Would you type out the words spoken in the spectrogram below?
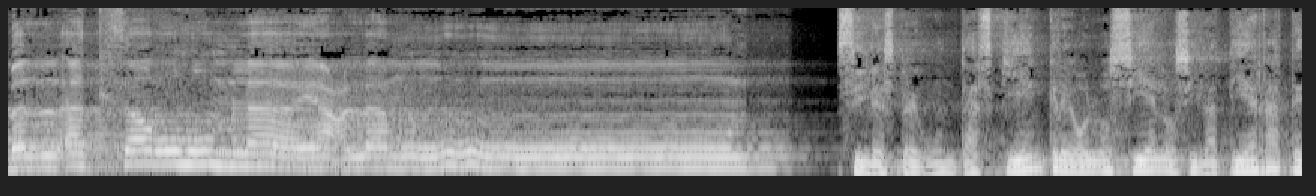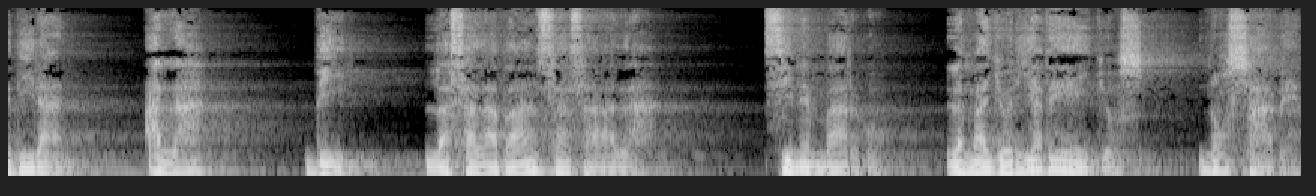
بل اكثرهم لا يعلمون Si les preguntas quién creó los cielos y la tierra, te dirán, Alá. Di, las alabanzas a Alá. Sin embargo, la mayoría de ellos no saben.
